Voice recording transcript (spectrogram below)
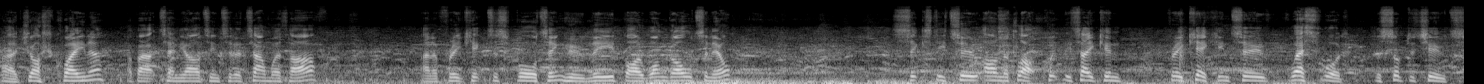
uh, Josh Quainer, about 10 yards into the Tamworth half. And a free kick to Sporting, who lead by one goal to nil. 62 on the clock. Quickly taken free kick into Westwood, the substitutes,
